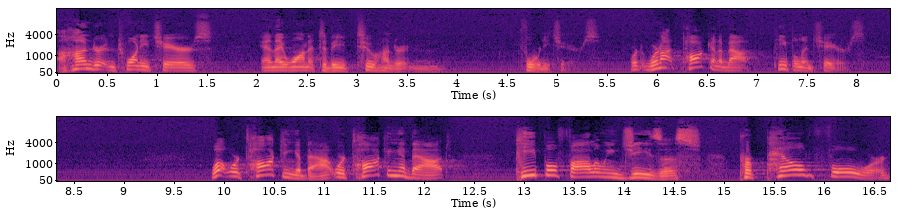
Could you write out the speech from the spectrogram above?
120 chairs and they want it to be 240 chairs. We're, we're not talking about people in chairs. What we're talking about, we're talking about people following Jesus propelled forward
